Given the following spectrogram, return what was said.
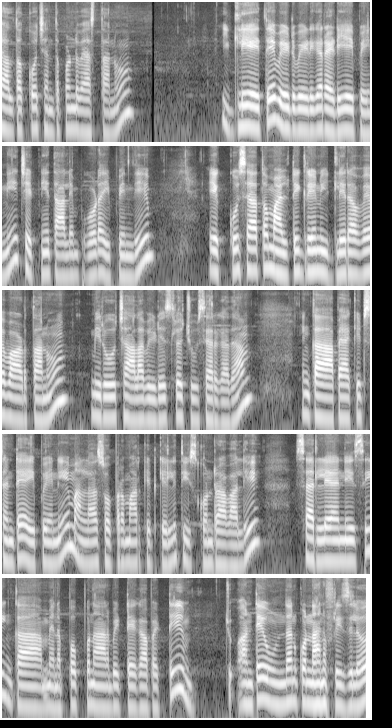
చాలా తక్కువ చింతపండు వేస్తాను. ఇడ్లీ అయితే వేడివేడిగా రెడీ అయిపోయినాయి. చట్నీ తాలింపు కూడా అయిపోయింది. ఎక్కువ శాతం మల్టీగ్రెయిన్ ఇడ్లీ రవ్వే వాడతాను. మీరు చాలా వీడియోస్లో చూశారు కదా. ఇంకా ప్యాకెట్స్ అంటే అయిపోయినాయి. మళ్ళీ సూపర్ మార్కెట్కి వెళ్ళి తీసుకొని రావాలి. సర్లే అనేసి ఇంకా మినపప్పు నానబెట్టే కాబట్టి అంటే ఉందనుకున్నాను ఫ్రిడ్జ్లో.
